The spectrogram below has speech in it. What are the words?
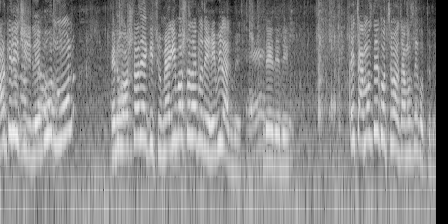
আর কি দিয়েছিস লেবু নুন একটু মশলা দে কিছু। ম্যাগি মশলা থাকলে দে হেভি লাগবে। হ্যাঁ। দে দে দে। এই চামচ দিয়ে করছে বা চামচ দিয়ে করতে দে।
